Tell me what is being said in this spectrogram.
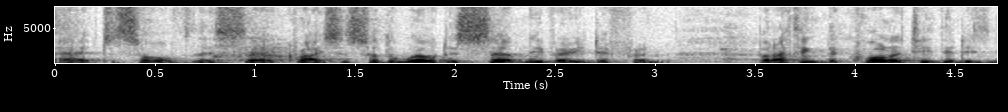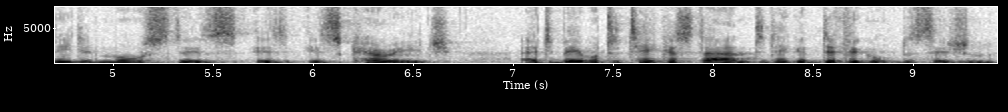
uh, to solve this uh, crisis. So the world is certainly very different. But I think the quality that is needed most is, is, is courage, uh, to be able to take a stand, to take a difficult decision,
